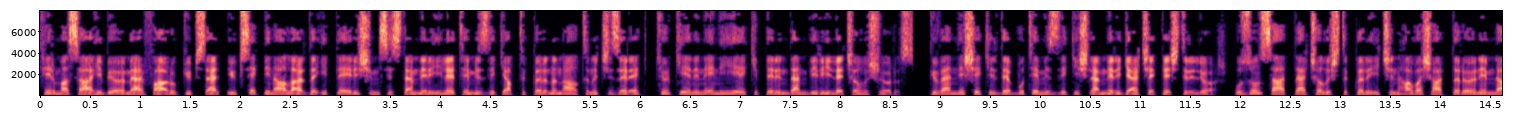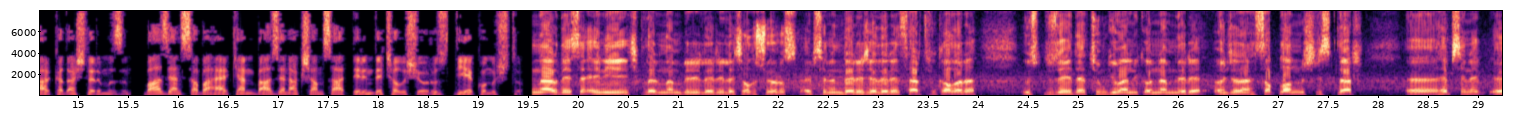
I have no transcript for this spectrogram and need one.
Firma sahibi Ömer Faruk Yüksel, yüksek binalarda iple erişim sistemleri ile temizlik yaptıklarının altını çizerek, Türkiye'nin en iyi ekiplerinden biriyle çalışıyoruz. Güvenli şekilde bu temizlik işlemleri gerçekleştiriliyor. Uzun saatler çalıştıkları için hava şartları önemli arkadaşlarımızın. Bazen sabah erken bazen akşam saatlerinde çalışıyoruz, diye konuştu. Neredeyse en iyi ekiplerinden birileriyle çalışıyoruz. Hepsinin dereceleri, sertifikaları, üst düzeyde tüm güvenlik önlemleri, önceden hesaplanmış riskler, e, hepsini e,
